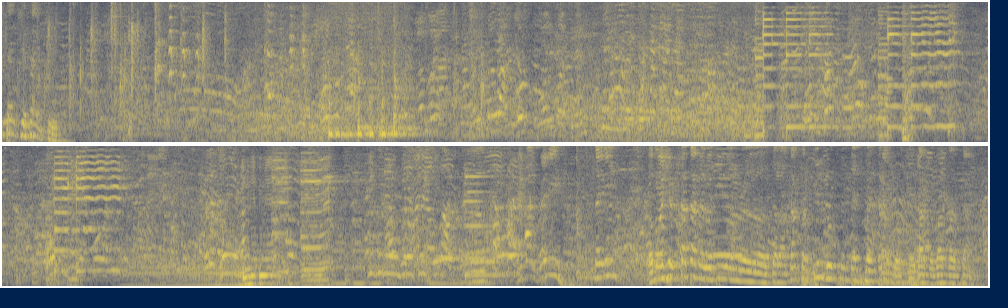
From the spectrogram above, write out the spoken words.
you, thank you, thank you. Ready? Steady? Majoritatea melodiilor uh, de la Dr. Feelgood sunt despre dragoste, dacă v-ați dat seama.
